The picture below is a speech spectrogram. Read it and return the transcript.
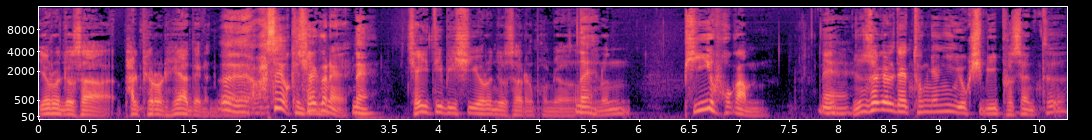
여론조사 발표를 해야 되는데 네, 네 하세요. 괜찮아요. 최근에 네. JTBC 여론조사를 보면은 네. 비호감 네. 윤석열 대통령이 62%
